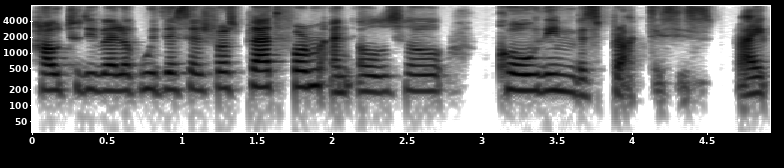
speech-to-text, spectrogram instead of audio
how to develop with the Salesforce platform and also coding best practices, right?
